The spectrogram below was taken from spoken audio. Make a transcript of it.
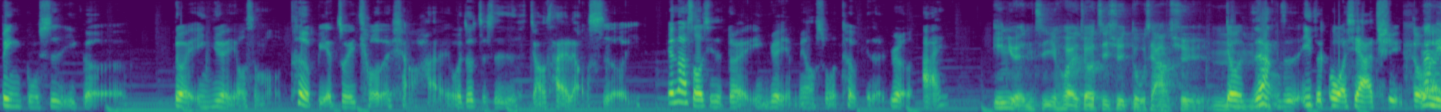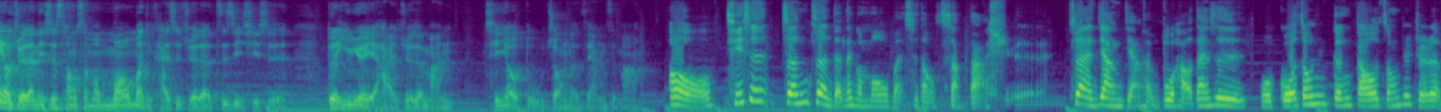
并不是一个对音乐有什么特别追求的小孩，我就只是交差了事而已。因为那时候其实对音乐也没有说特别的热爱。因缘际会就继续读下去，嗯，就这样子一直过下去。对。那你有觉得你是从什么 moment 开始觉得自己其实对音乐也还觉得蛮情有独钟的这样子吗？哦，其实真正的那个 moment 是到上大学。虽然这样讲很不好，但是我国中跟高中就觉得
